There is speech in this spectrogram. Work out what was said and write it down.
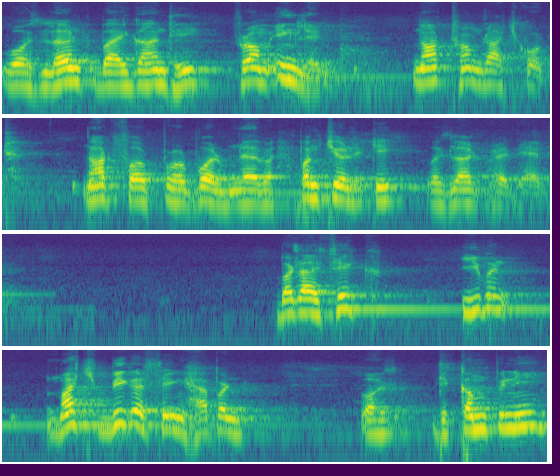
was learnt by Gandhi from England, not from Rajkot, not for punctuality was learnt by them. But I think even much bigger thing happened was the company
